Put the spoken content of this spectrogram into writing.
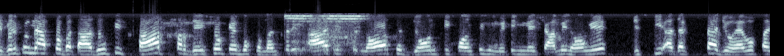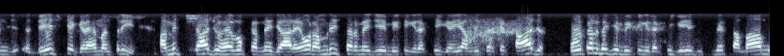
जी, बिल्कुल मैं आपको बता दूँ कि सात प्रदेशों के मुख्यमंत्री आज इस नॉर्थ जोन की काउंसिल मीटिंग में शामिल होंगे, जिसकी अध्यक्षता जो है वो देश के गृह मंत्री अमित शाह जो है वो करने जा रहे हैं। और अमृतसर में ये मीटिंग रखी गई है। अमृतसर के ताज होटल में ये मीटिंग रखी गई है, जिसमें तमाम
